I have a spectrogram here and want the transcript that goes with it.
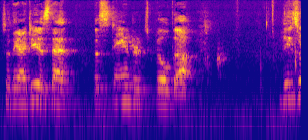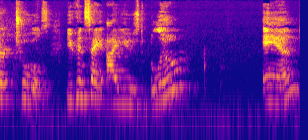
So the idea is that the standards build up. These are tools. You can say, I used Bloom and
